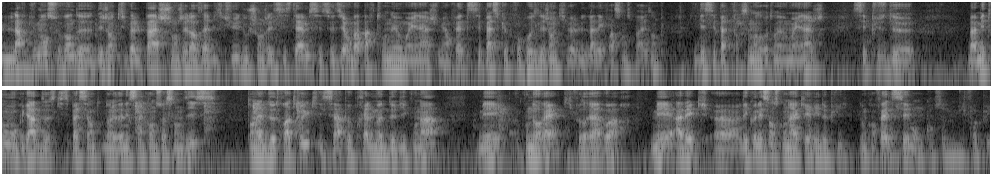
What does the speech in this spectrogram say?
l'argument souvent de- des gens qui veulent pas changer leurs habitudes ou changer le système, c'est de se dire on va pas retourner au Moyen Âge. Mais en fait, c'est pas ce que proposent les gens qui veulent la décroissance, par exemple. L'idée, c'est pas forcément de retourner au Moyen Âge. C'est plus de, bah, mettons, on regarde ce qui se passait dans les années 50-70. T'enlèves deux trois trucs, et c'est à peu près le mode de vie qu'on a, mais qu'on aurait, qu'il faudrait avoir, mais avec euh, les connaissances qu'on a acquéries depuis. Donc en fait, c'est On consomme mille fois plus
